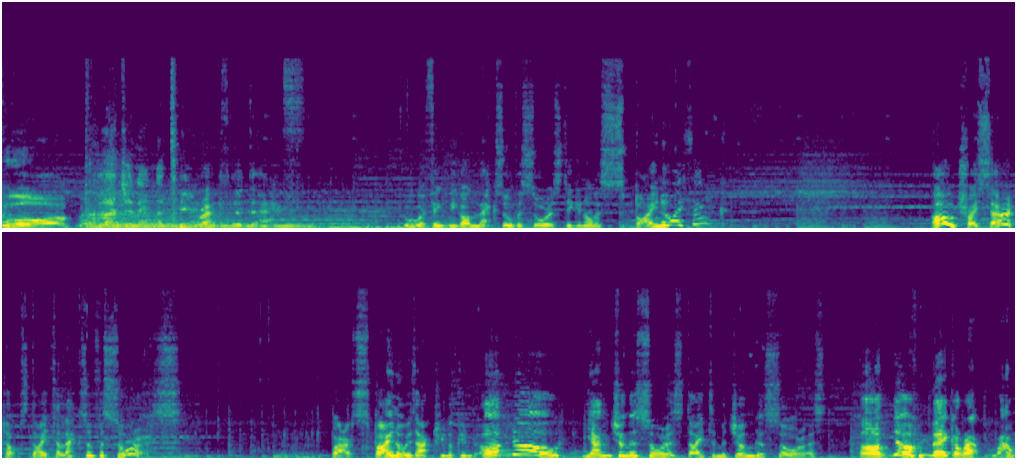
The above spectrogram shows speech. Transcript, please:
Whoa, bludgeoning the T-Rex to death. Ooh, I think we got Lexovisaurus taking on a Spino, I think? Oh, Triceratops died to Lexovisaurus. Wow, Spino is actually looking... Oh no! Yangchuanosaurus died to Majungasaurus. Oh no, Megaraptor! Wow,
